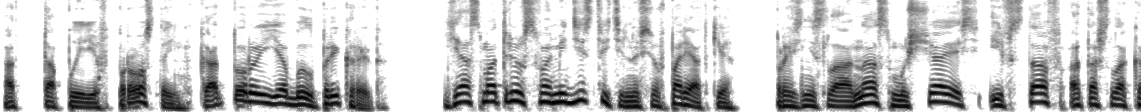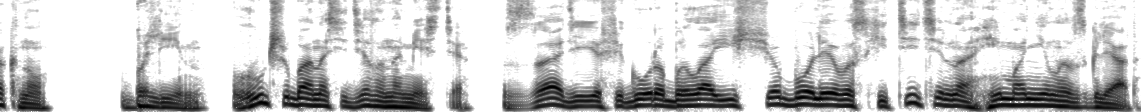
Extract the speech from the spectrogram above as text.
оттопырив простынь, которой я был прикрыт. «Я смотрю, с вами действительно все в порядке», произнесла она, смущаясь, и, встав, отошла к окну. Блин, лучше бы она сидела на месте. Сзади ее фигура была еще более восхитительна и манила взгляд.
